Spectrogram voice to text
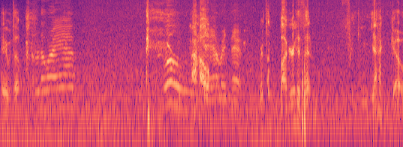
Hey, what's up? I don't know where I am. Whoa! Ow. Yeah, right there. Where the bugger does that freaking yak go?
